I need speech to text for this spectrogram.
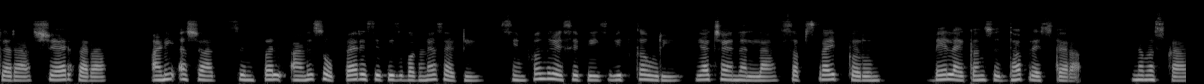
करा शेअर करा आणि अशाच सिंपल आणि सोप्या रेसिपीज बघण्यासाठी सिंपल रेसिपीज विथ कौरी या चॅनलला सबस्क्राईब करून बेल आयकन सुद्धा प्रेस करा. नमस्कार.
